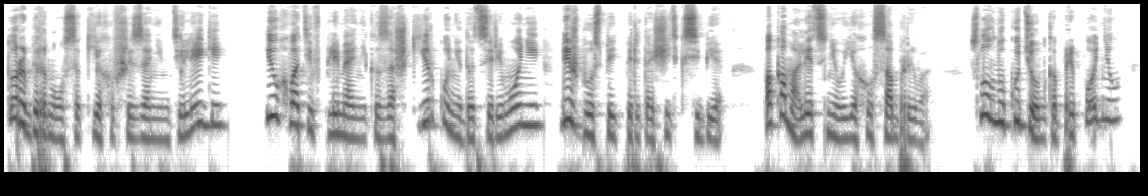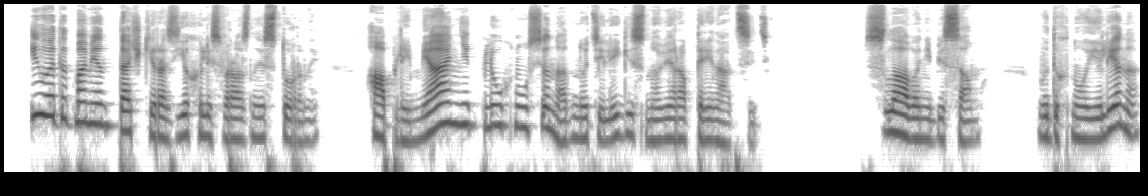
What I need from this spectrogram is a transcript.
Тор обернулся к ехавшей за ним телеге и, ухватив племянника за шкирку, не до церемоний, лишь бы успеть перетащить к себе, пока малец не уехал с обрыва. Словно кутенка приподнял, и в этот момент тачки разъехались в разные стороны, а племянник плюхнулся на дно телеги с номером 13. «Слава небесам!» – выдохнула Елена,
